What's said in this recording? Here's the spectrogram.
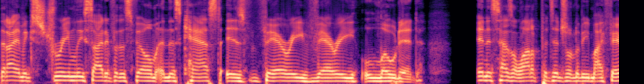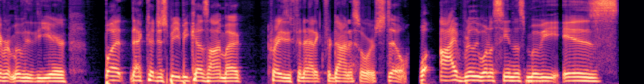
that I am extremely excited for this film, and this cast is very, very loaded. And this has a lot of potential to be my favorite movie of the year, but that could just be because I'm a crazy fanatic for dinosaurs still. What I really want to see in this movie is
